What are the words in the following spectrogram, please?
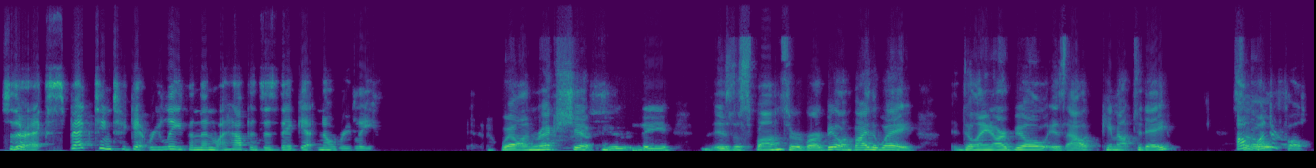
So they're expecting to get relief and then what happens is they get no relief. Well and rex shipp who the is the sponsor of our bill. And by the way Delane, our bill is out, came out today. Oh, so, wonderful.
